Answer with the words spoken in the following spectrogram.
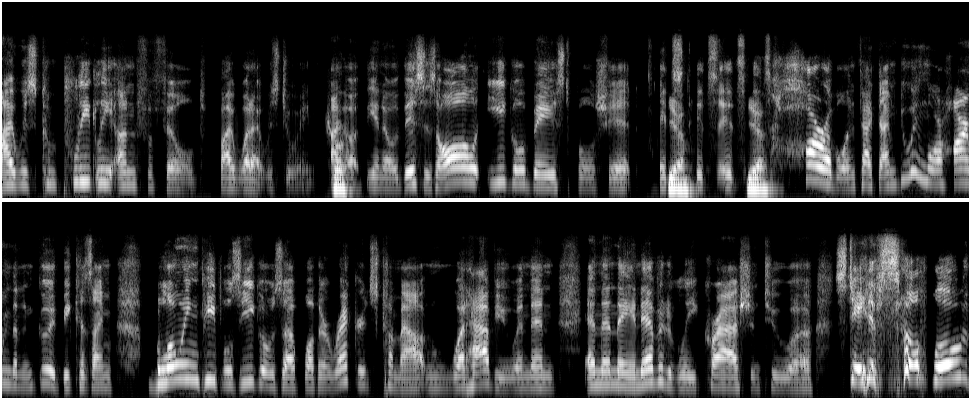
I was completely unfulfilled by what I was doing. I thought, you know, this is all ego-based bullshit. It's Yeah. it's it's Yeah. it's horrible. In fact, I'm doing more harm than good because I'm blowing people's egos up while their records come out and what have you, and then and then they inevitably crash into a state of self-loath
